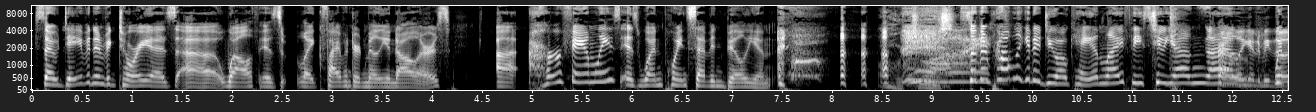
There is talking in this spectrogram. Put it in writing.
So David and Victoria's uh, wealth is like five hundred million dollars. Uh, her family's is one point seven billion. Oh, jeez. so they're probably going to do okay in life. These two young uh, Probably going to be the most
